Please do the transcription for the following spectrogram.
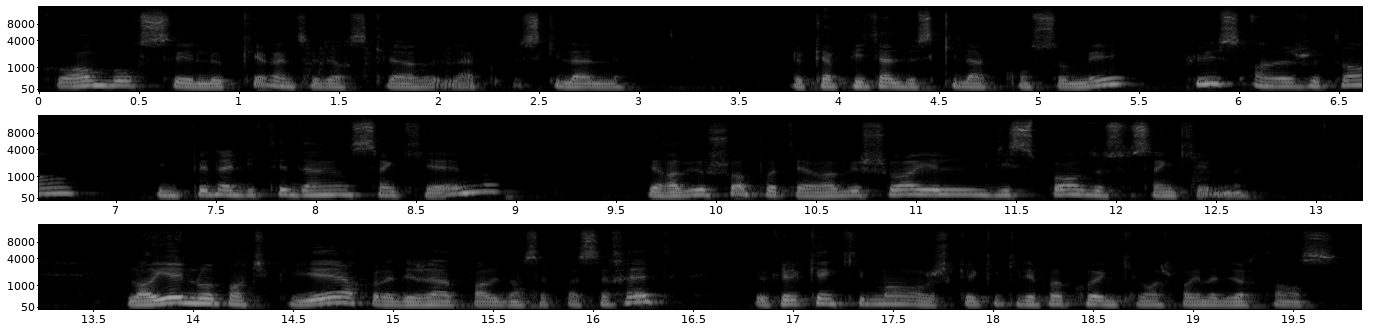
rembourser le keren, c'est-à-dire ce qu'il a, ce qu'il a, le capital de ce qu'il a consommé, plus en ajoutant une pénalité d'un cinquième. Et Rabbi Ushua Poter, Rabbi Ushua, il dispense de ce cinquième. Alors il y a une loi particulière qu'on a déjà parlé dans cette passerette, que quelqu'un qui mange, quelqu'un qui n'est pas Cohen, qui mange par inadvertance,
